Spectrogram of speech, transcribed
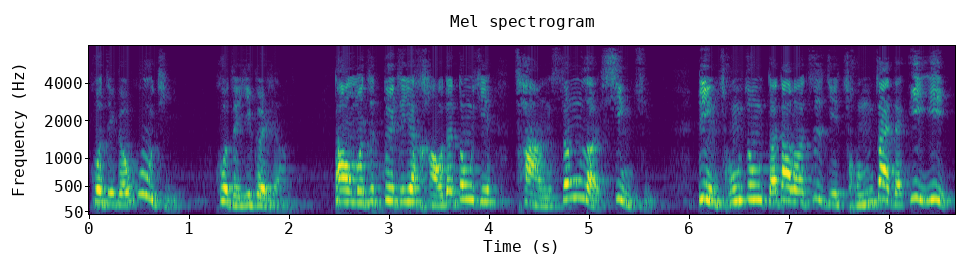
或者一个物体，或者一个人。当我们对这些好的东西产生了兴趣，并从中得到了自己存在的意义，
